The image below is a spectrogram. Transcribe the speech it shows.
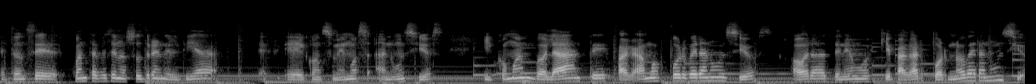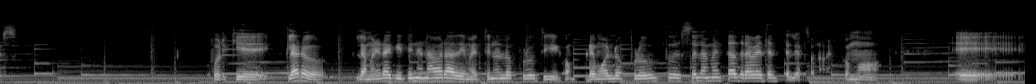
Entonces, ¿cuántas veces nosotros en el día eh, consumimos anuncios y como en volantes pagamos por ver anuncios, ahora tenemos que pagar por no ver anuncios? Porque, claro, la manera que tienen ahora de meternos los productos y que compremos los productos es solamente a través del teléfono. Es como. Eh,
